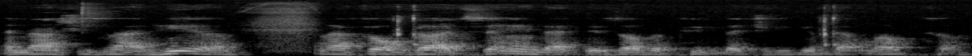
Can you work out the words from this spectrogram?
And now she's not here. And I felt God saying that there's other people that you can give that love to.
